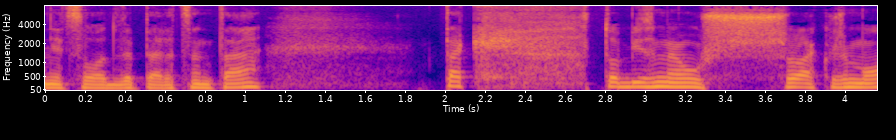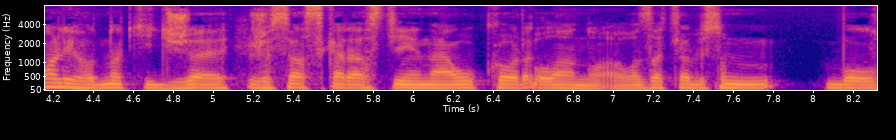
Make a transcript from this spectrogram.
necelé 2%, tak to by sme už akože mohli hodnotiť, že, že Saska rastie na úkor Olano, ale zatiaľ by som bol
